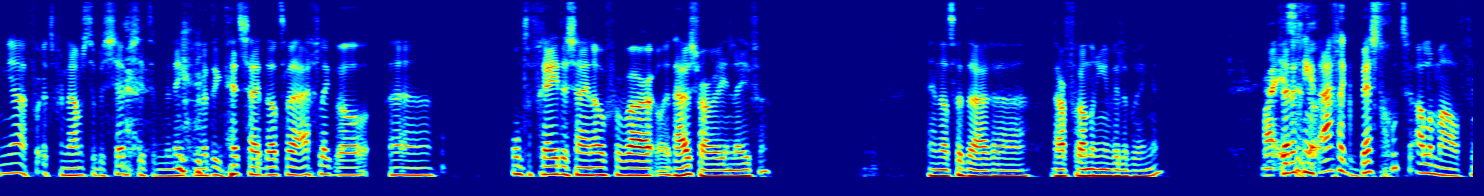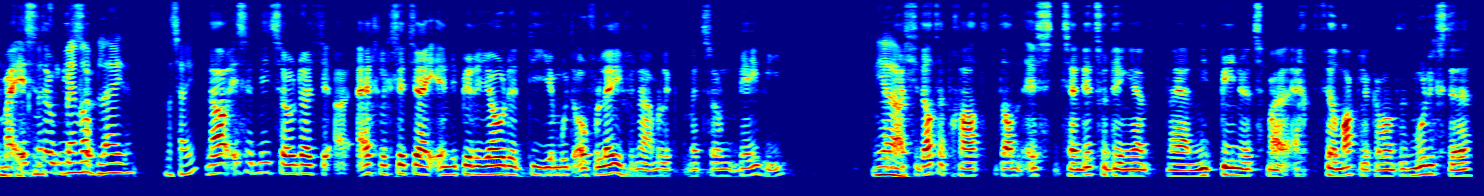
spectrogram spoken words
Ja, voor het voornaamste besef zit hem. Dan denk ik wat ik net zei, dat we eigenlijk wel eh, ontevreden zijn over waar, het huis waar we in leven. En dat we daar, eh, daar verandering in willen brengen. Maar is Verder het ging het eigenlijk best goed allemaal, vind Maar ik. is het Met- ook ik ben wel zo- blij... Wat zei je? Nou, is het niet zo dat je... Eigenlijk zit jij in die periode die je moet overleven, namelijk met zo'n baby. En Ja, als je dat hebt gehad, dan is, zijn dit soort dingen, nou ja, niet peanuts, maar echt veel makkelijker. Want het moeilijkste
